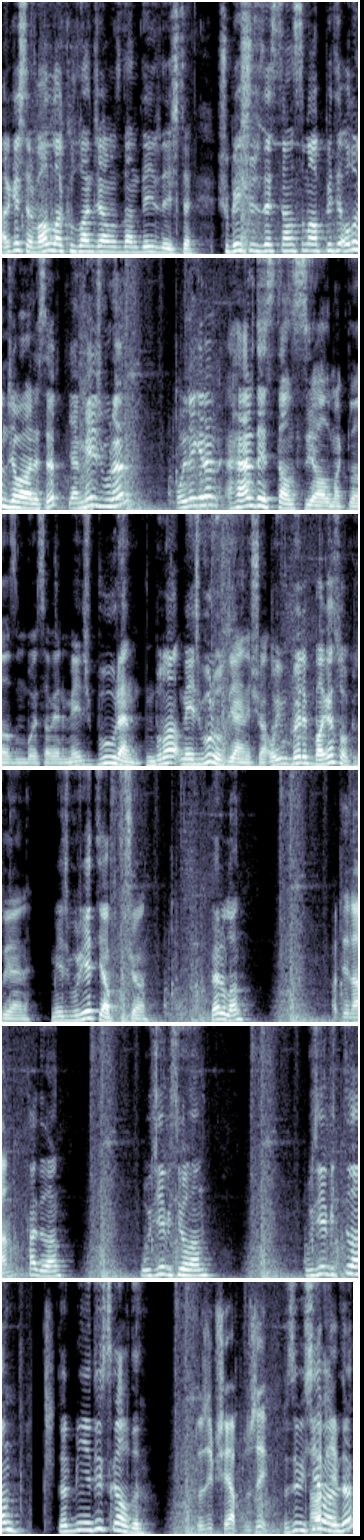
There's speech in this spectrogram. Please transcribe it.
Arkadaşlar vallahi kullanacağımızdan değil de işte şu 500 destansı muhabbeti olunca maalesef yani mecburen oyuna gelen her destansıyı almak lazım bu hesaba yani mecburen. Buna mecburuz yani şu an. Oyun böyle bir baga soktu yani. Mecburiyet yaptı şu an. Ver ulan. Hadi lan. Hadi lan. UC bitiyor lan. UC bitti lan. 4700 kaldı. Duzi bir şey yap Duzi. Bize bir şey yap harbiden.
